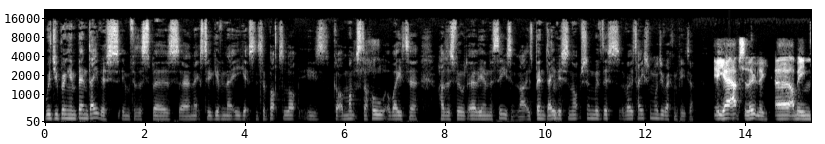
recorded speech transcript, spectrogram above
would you bring in Ben Davies in for the Spurs uh, next to, given that he gets into the box a lot? He's got a monster haul away to Huddersfield early in the season. Like, is Ben Davies an option with this rotation? What do you reckon, Peter? Yeah, absolutely. Uh, I mean,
